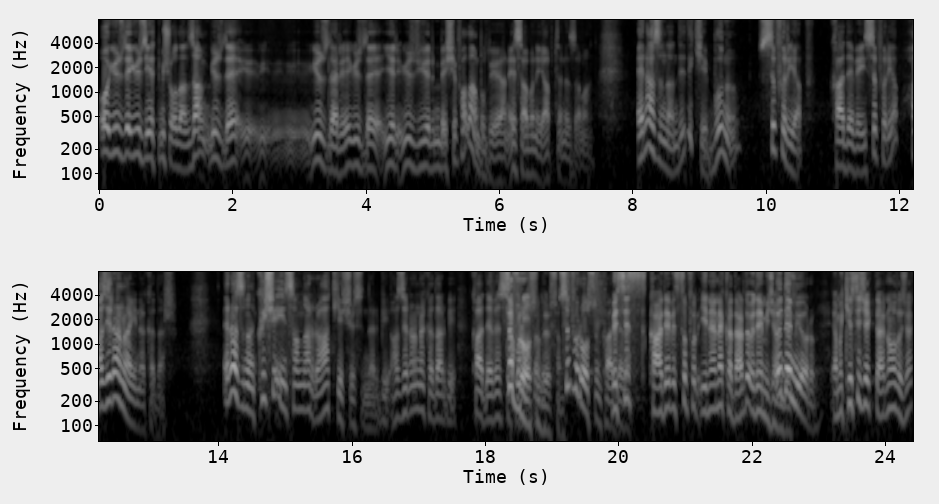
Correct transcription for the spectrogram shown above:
o yüzde 170 olan zam yüzde yüzleri, yüzde 125'i falan buluyor yani hesabını yaptığınız zaman. En azından dedi ki bunu sıfır yap, KDV'yi sıfır yap Haziran ayına kadar. En azından kışı insanlar rahat geçirsinler. Bir Haziran'a kadar bir KDV sıfır, Sıfır olsun diyorsun. Sıfır olsun KDV. Ve siz KDV sıfır inene kadar da ödemeyeceğim diyorsunuz. Ödemiyorum. Ama kesecekler ne olacak?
